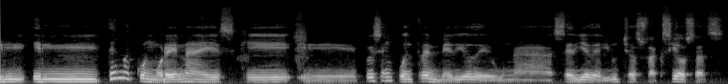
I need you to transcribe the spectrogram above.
el, tema con Morena es que eh, pues se encuentra en medio de una serie de luchas facciosas,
